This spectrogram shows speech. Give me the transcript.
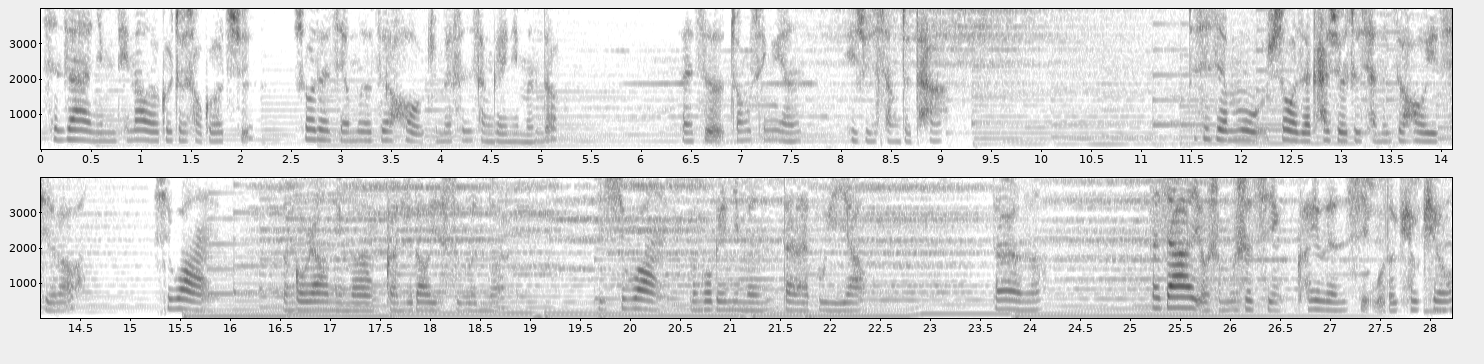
现在你们听到的歌，这首歌曲是我在节目的最后准备分享给你们的。来自庄心妍，一直想着他。这期节目是我在开学之前的最后一期了，希望能够让你们感觉到一丝温暖，也希望能够给你们带来不一样。当然了，大家有什么事情可以联系我的 QQ：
